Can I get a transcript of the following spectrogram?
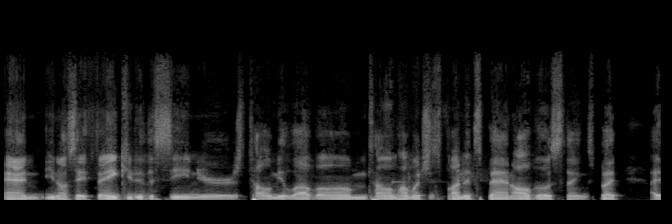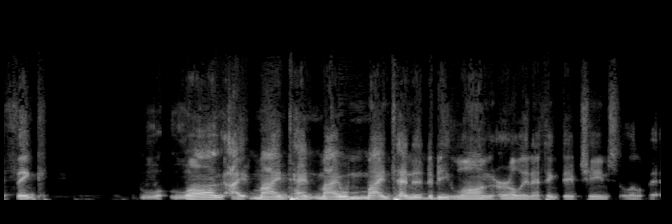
and you know say thank you to the seniors tell them you love them tell them how much it's fun it's been all those things but i think long i mine tend my mine tended to be long early and i think they've changed a little bit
